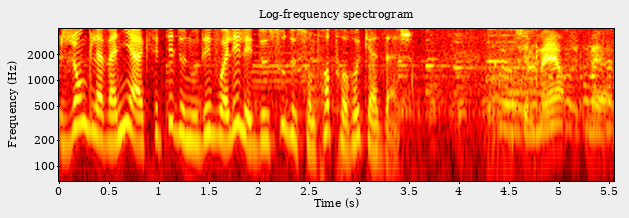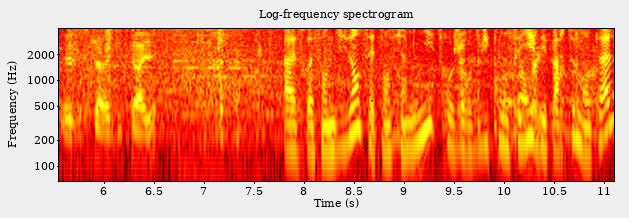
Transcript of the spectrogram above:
Jean Glavani a accepté de nous dévoiler les dessous de son propre recasage. Monsieur le maire, tu te mets juste avec du taille. À 70 ans, cet ancien ministre, aujourd'hui conseiller départemental,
